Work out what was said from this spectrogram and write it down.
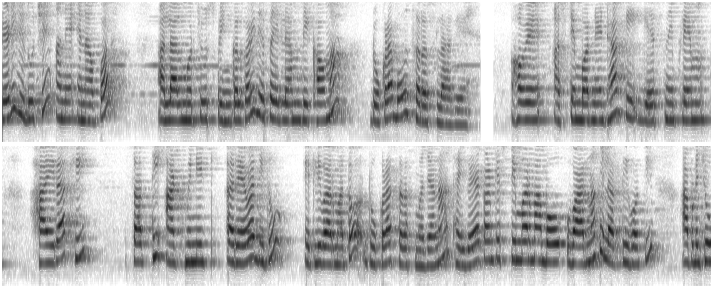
રેડી દીધું છે અને એના પર આ લાલ મરચું સ્પ્રિંકલ કરી દેશે એટલે આમ દેખાવમાં ઢોકળા બહુ સરસ લાગે. હવે આ સ્ટીમરને ઢાંકી ગેસની ફ્લેમ હાઈ રાખી સાતથી આઠ મિનિટ રહેવા દીધું. એટલી વારમાં તો ઢોકળા સરસ મજાના થઈ ગયા. કારણ કે સ્ટીમરમાં બહુ વાર નથી લાગતી હોતી. આપણે જો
